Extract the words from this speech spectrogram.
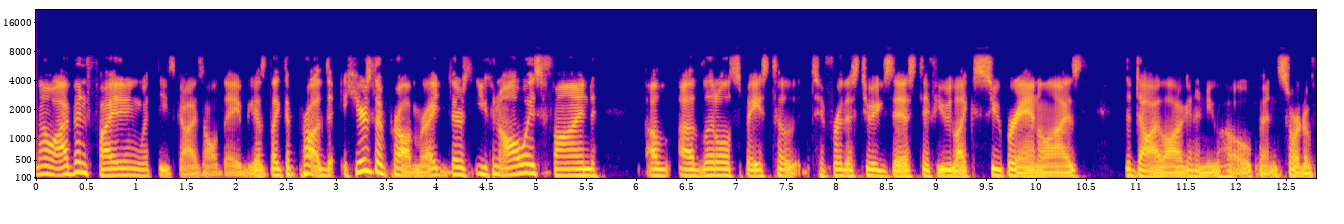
No, I've been fighting with these guys all day because, like, the problem here's the problem, right? There's you can always find a, a little space to, to for this to exist if you like super analyze the dialogue in A New Hope and sort of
